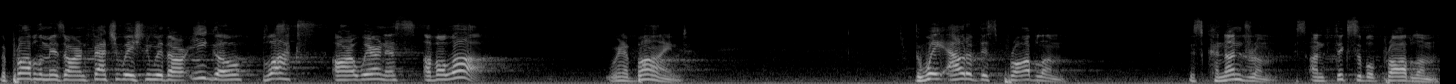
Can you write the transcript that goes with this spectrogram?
the problem is our infatuation with our ego blocks our awareness of Allah. We're in a bind. The way out of this problem, this conundrum, this unfixable problem,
